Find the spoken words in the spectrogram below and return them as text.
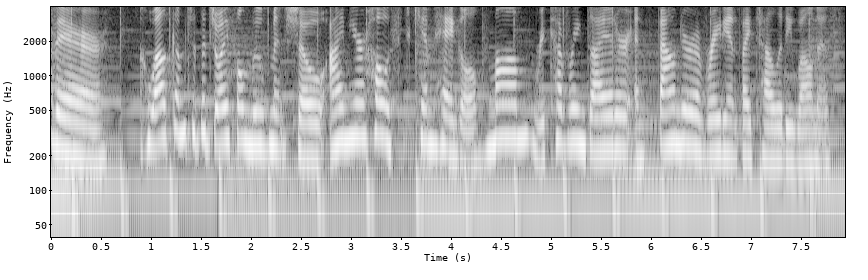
there. Welcome to the Joyful Movement Show. I'm your host, Kim Hagel, mom, recovering dieter, and founder of Radiant Vitality Wellness.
